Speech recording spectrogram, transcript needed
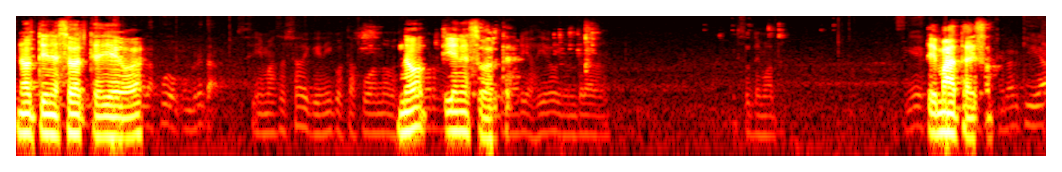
No tiene suerte, Diego, eh. No las pudo concretar. Sí, más allá de que Nico está jugando. No mejor, tiene tuvo suerte. varias, Diego, y no entraron. Eso te mata. Así es, Te mata eso. jerarquía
